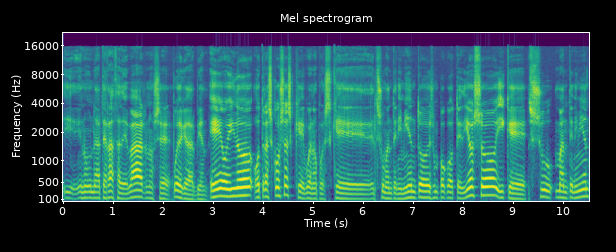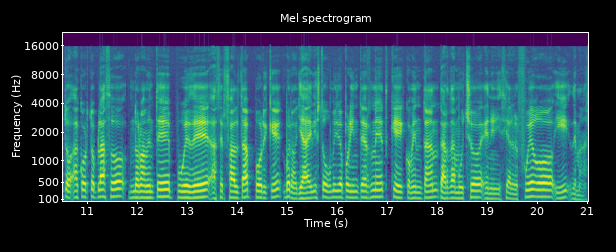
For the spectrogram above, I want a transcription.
y en una terraza de bar, no sé, puede quedar bien. He oído otras cosas que, bueno, pues que su mantenimiento es un poco tedioso y que su mantenimiento a corto plazo normalmente puede hacer falta porque, bueno, ya he visto un vídeo por internet que comentan tarda mucho en iniciar el fuego y demás.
